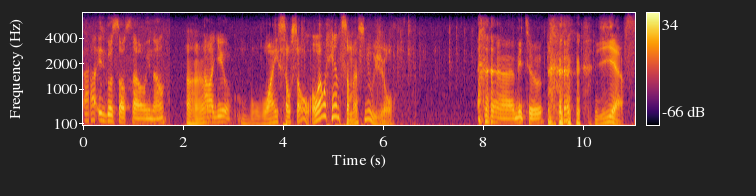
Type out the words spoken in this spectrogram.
Uh, it goes so-so, you know. Uh How are you? Why so so? Oh, well, handsome as usual. Me too. yes.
